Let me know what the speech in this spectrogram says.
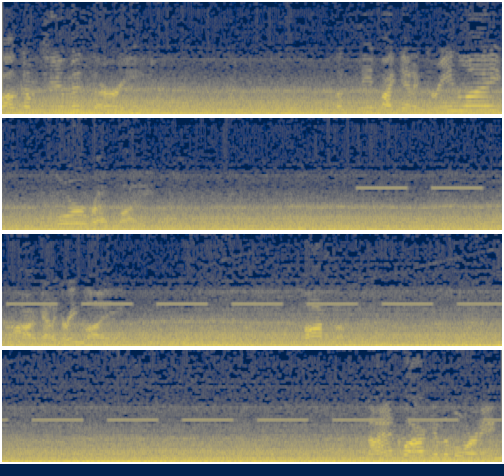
welcome to Missouri. Let's see if I get a green light or a red light. Ah, I got a green light. Awesome. Nine o'clock in the morning.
